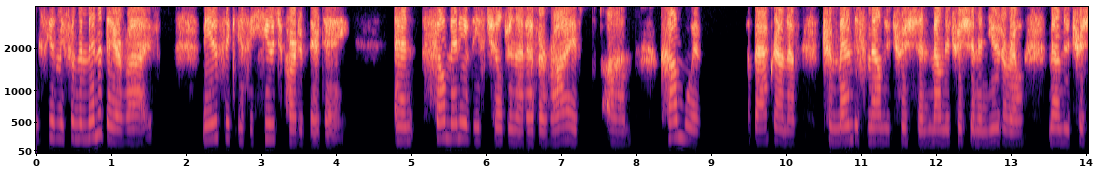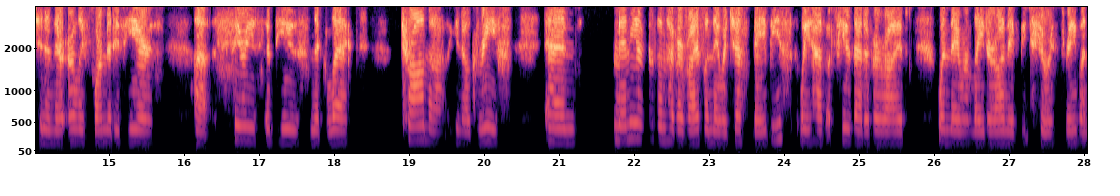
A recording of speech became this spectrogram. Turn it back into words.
excuse me, from the minute they arrive, music is a huge part of their day. And so many of these children that have arrived um, come with a background of tremendous malnutrition, malnutrition in utero, malnutrition in their early formative years, uh, serious abuse, neglect, trauma, you know, grief. And many of them have arrived when they were just babies. We have a few that have arrived when they were later on, maybe two or three, when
